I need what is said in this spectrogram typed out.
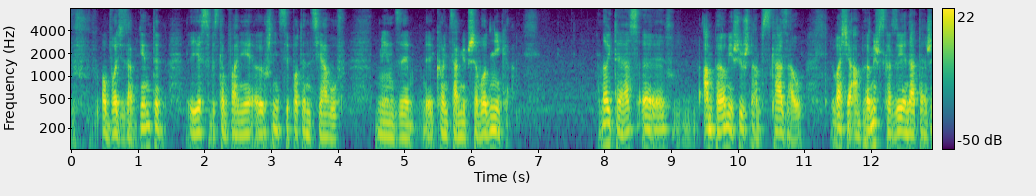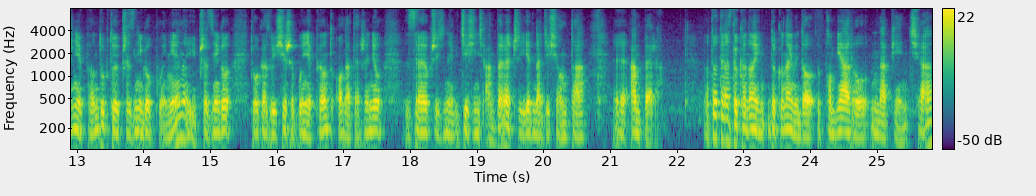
w obwodzie zamkniętym jest występowanie różnicy potencjałów między końcami przewodnika. No i teraz y, amperomierz już nam wskazał, właśnie amperomierz wskazuje natężenie prądu, który przez niego płynie, no i przez niego tu okazuje się, że płynie prąd o natężeniu 0,10 ampera, czyli 1 dziesiąta y, ampera. No to teraz dokonaj, dokonajmy do pomiaru napięcia,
